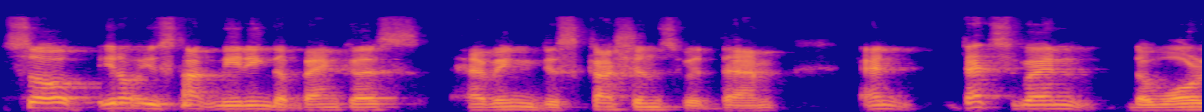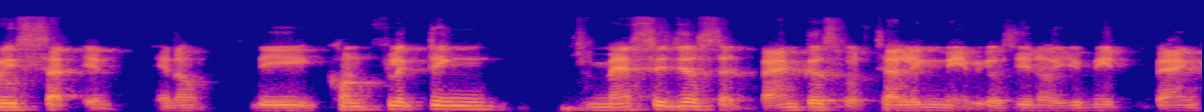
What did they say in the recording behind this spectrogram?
So, you know, you start meeting the bankers, having discussions with them, and that's when the worries set in, you know, the conflicting messages that bankers were telling me because, you know, you meet bank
